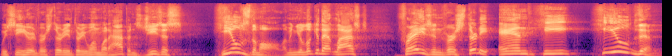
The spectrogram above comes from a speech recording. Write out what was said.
We see here in verse 30 and 31 what happens. Jesus heals them all. I mean, you look at that last phrase in verse 30, and he healed them.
